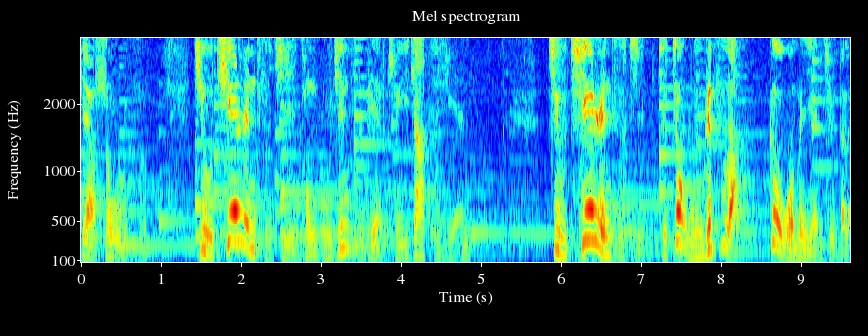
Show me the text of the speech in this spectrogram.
这样十五个字：就天人之际，同古今之变，成一家之言。就天人之际，就这五个字啊，够我们研究的了。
